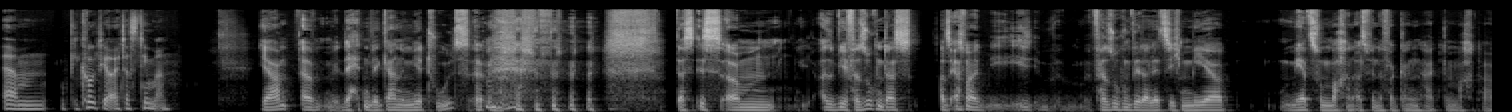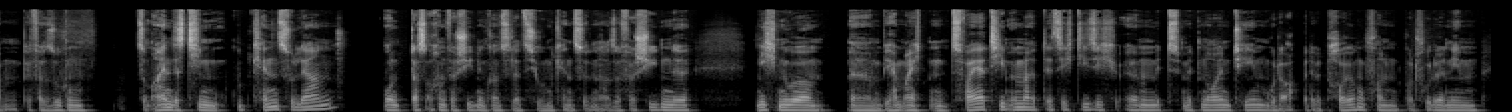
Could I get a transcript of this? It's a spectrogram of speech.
Ähm, wie guckt ihr euch das Team an? Ja, ähm, da hätten wir gerne mehr Tools. Mhm. Das ist, ähm, also wir versuchen das, also erstmal versuchen wir da letztlich mehr, mehr zu machen, als wir in der Vergangenheit gemacht haben. Wir versuchen zum einen das Team gut kennenzulernen und das auch in verschiedenen Konstellationen kennenzulernen. Also verschiedene, nicht nur, ähm, wir haben eigentlich ein Zweierteam immer, letztlich, die sich ähm, mit, mit neuen Themen oder auch bei der Betreuung von Portfoliounternehmen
